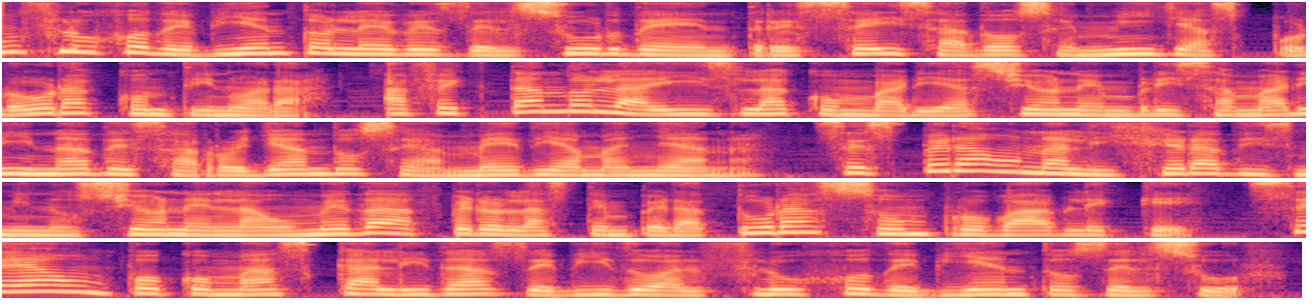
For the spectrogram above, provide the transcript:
un flujo de viento leves del sur de entre 6 a 12 millas por hora continuará, afectando la isla con variación en brisa marina desarrollándose a media mañana. Se espera una ligera disminución en la humedad, pero las temperaturas son probable que sea un poco más cálidas debido al flujo de vientos del sur.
